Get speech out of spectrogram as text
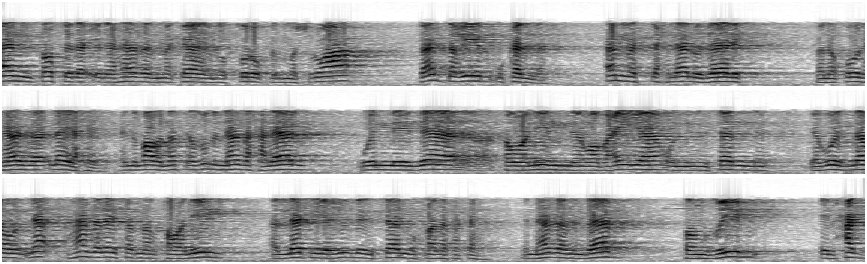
أن تصل إلى هذا المكان بالطرق المشروعة فأنت غير مكلف. أما استحلال ذلك فنقول هذا لا يحل إن بعض الناس يظن أن هذا حلال وأن ده قوانين وضعية وأن الإنسان يجوز له. لا هذا ليس من القوانين التي يجوز الإنسان مخالفتها إن هذا من باب تنظيم الحج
